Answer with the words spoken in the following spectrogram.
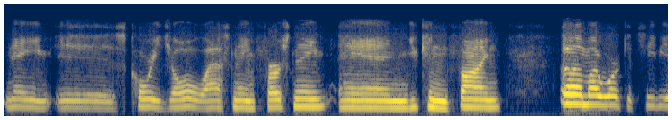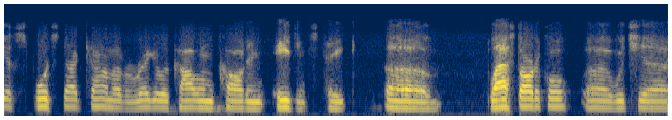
name is Corry Joel, last name, first name, and you can find uh, my work at CBSSports.com. I have a regular column called an Agent's Take. Last article, uh, which uh,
